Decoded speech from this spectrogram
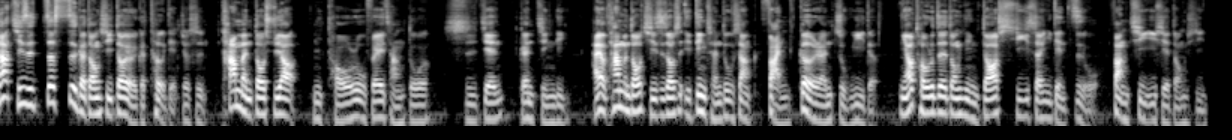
那其实这四个东西都有一个特点，就是他们都需要你投入非常多时间跟精力，还有他们都其实都是一定程度上反个人主义的。你要投入这些东西，你都要牺牲一点自我，放弃一些东西。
